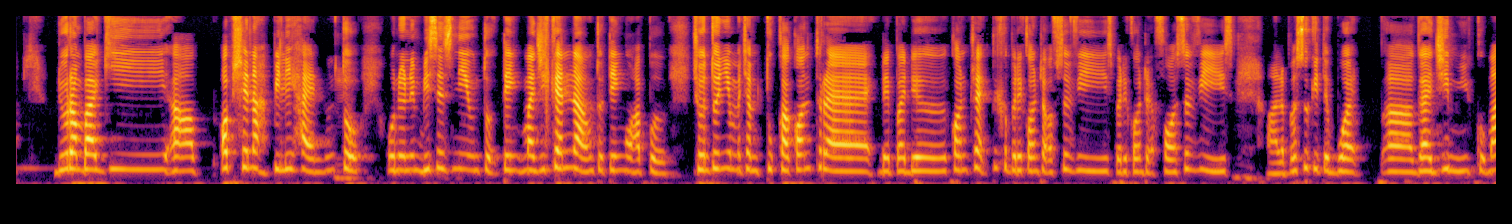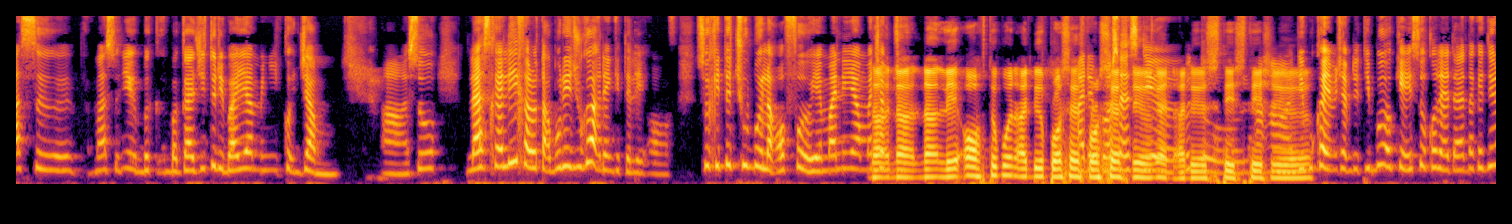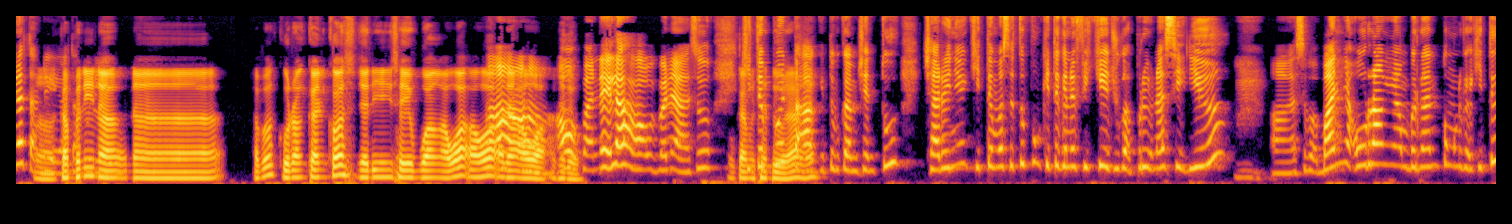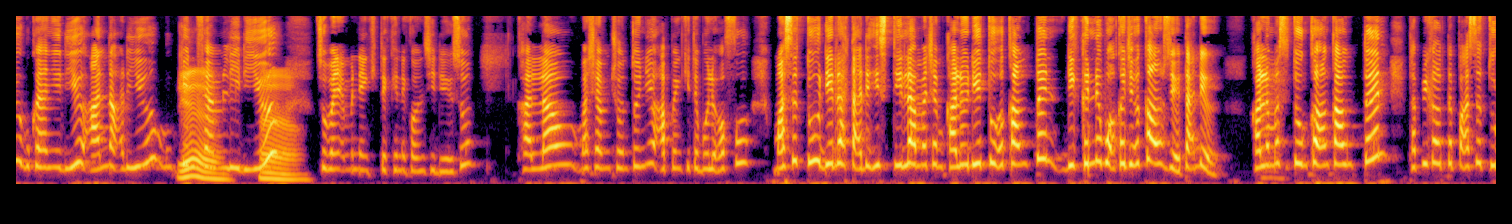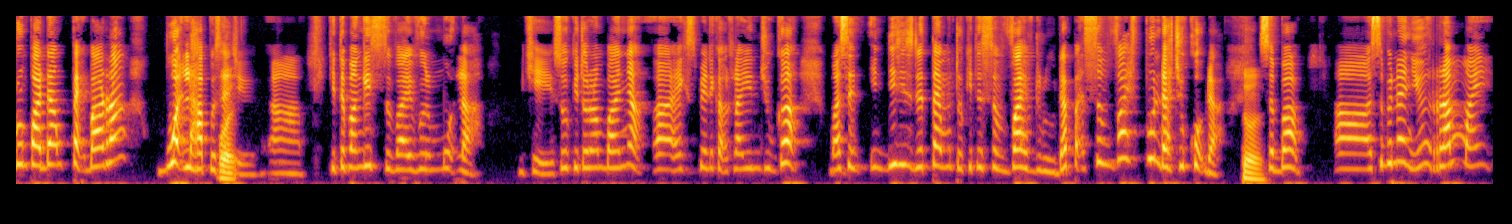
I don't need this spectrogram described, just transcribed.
diorang bagi uh, option lah pilihan untuk owner bisnes ni untuk teng- majikan lah untuk tengok apa. Contohnya macam tukar kontrak daripada kontrak tu kepada kontrak of service, pada kontrak for service. Uh, lepas tu kita buat uh, gaji mengikut masa. Maksudnya ber- gaji tu dibayar mengikut jam. Uh, so last kali kalau tak boleh juga then kita lay off. So kita cubalah offer yang mana yang macam Nak nak nak lay off tu pun ada proses-proses proses dia, kan. Ada betul. stage-stage Ha, dia. Dia bukan macam tiba-tiba okay so kau tak datang kerja dah tak Ha, ada. company nak nak apa kurangkan kos jadi saya buang awak awak Ah, ada awak ah, macam Awak tu. pandai lah Awak pandai lah. So Bukan kita tu pun lah. tak kan. Kita bukan macam tu Caranya kita masa tu pun Kita kena fikir juga Periuk nasi dia Hmm. uh, Sebab banyak orang yang bergantung dekat kita Bukan hanya dia Anak dia Mungkin Yeah. family dia Ha. So banyak benda yang kita kena consider So kalau macam contohnya apa yang kita boleh offer masa tu dia dah tak ada istilah macam kalau dia tu accountant dia kena buat kerja accounts je tak ada kalau masa tu kau accountant tapi kalau terpaksa turun padang pack barang buatlah apa Buat. saja uh, kita panggil survival mode lah Okay, so kita orang banyak uh, explain dekat klien juga masa in, this is the time untuk kita survive dulu. Dapat survive pun dah cukup dah. Betul. Sebab uh, sebenarnya ramai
